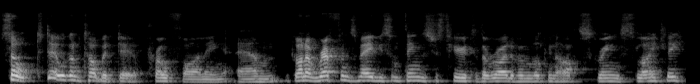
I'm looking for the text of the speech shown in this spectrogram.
So today we're going to talk about data profiling. Um, going to reference maybe some things just here to the right of him looking off the screen slightly.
